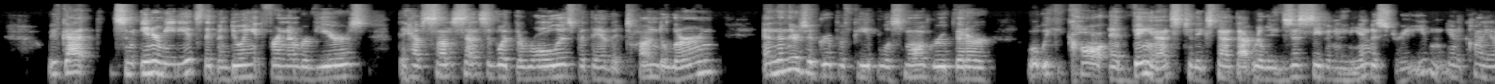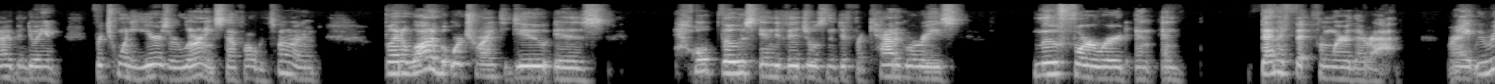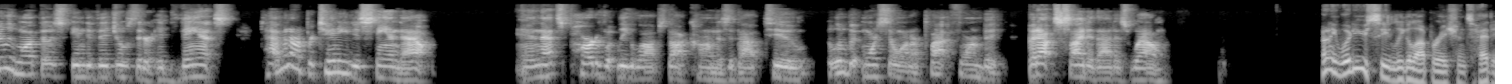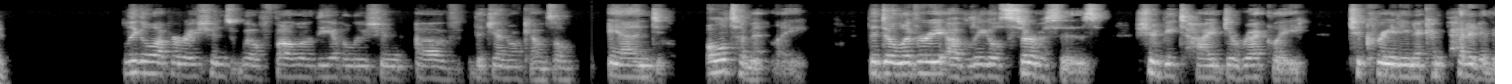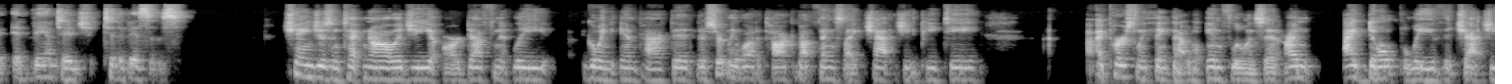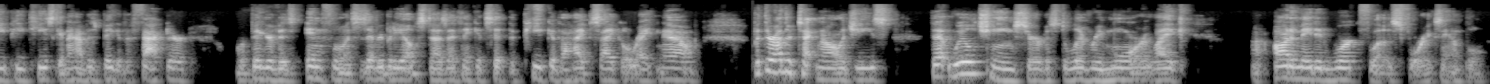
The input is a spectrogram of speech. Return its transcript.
We've got some intermediates. They've been doing it for a number of years. They have some sense of what the role is, but they have a ton to learn. And then there's a group of people, a small group that are what we could call advanced to the extent that really exists even in the industry. Even, you know, Connie and I have been doing it for 20 years or learning stuff all the time. But a lot of what we're trying to do is help those individuals in different categories move forward and, and benefit from where they're at, right? We really want those individuals that are advanced to have an opportunity to stand out. And that's part of what legalops.com is about too, a little bit more so on our platform, but but outside of that as well. Connie, where do you see legal operations headed? Legal operations will follow the evolution of the general counsel and ultimately the delivery of legal services should be tied directly to creating a competitive advantage to the business changes in technology are definitely going to impact it. There's certainly a lot of talk about things like Chat GPT. I personally think that will influence it. I'm I don't believe that Chat GPT is going to have as big of a factor or bigger of an influence as everybody else does. I think it's hit the peak of the hype cycle right now. But there are other technologies that will change service delivery more, like uh, automated workflows, for example.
